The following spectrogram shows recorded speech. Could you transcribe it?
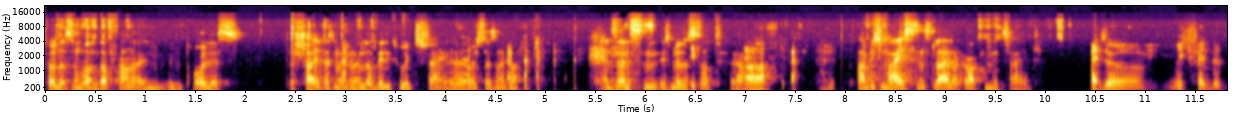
höre das nochmal in der Ferne in, in Prolis. Da schallt das manchmal, wenn der Wind tut, schallt, da höre ich das manchmal. Ansonsten ist mir das dort, ja, habe ich meistens leider gar keine Zeit. Also mich findet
